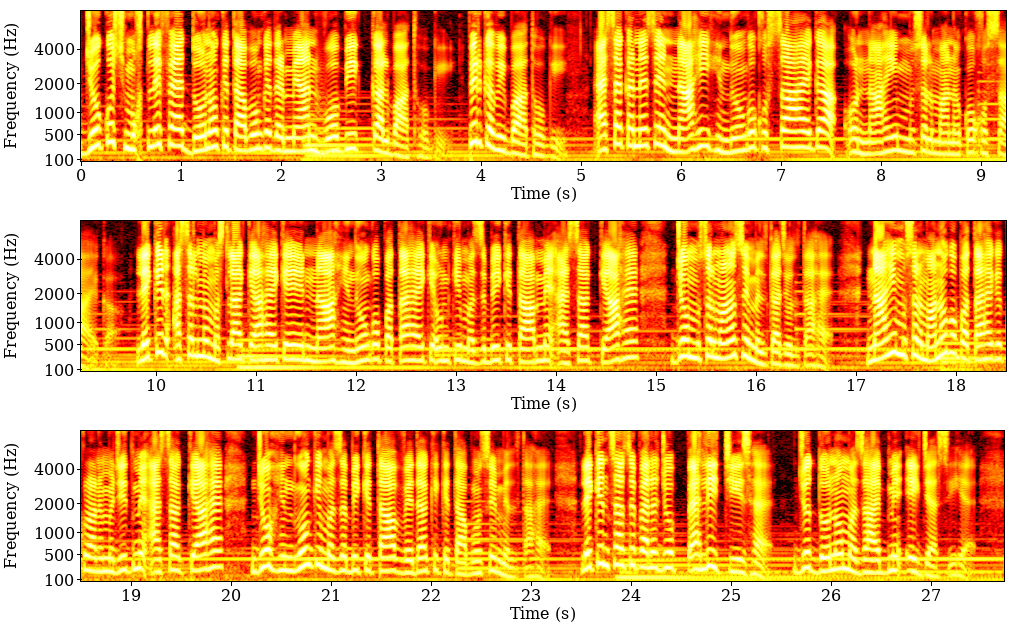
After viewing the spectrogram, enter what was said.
जो कुछ मुख्तलिफ़ है दोनों किताबों के दरमियान, वो भी कल बात होगी, फिर कभी बात होगी। ऐसा करने से ना ही हिंदुओं को गुस्सा आएगा और ना ही मुसलमानों को गुस्सा आएगा। लेकिन असल में मसला क्या है कि ना हिंदुओं को पता है कि उनकी मजहबी किताब में ऐसा क्या है जो मुसलमानों से मिलता जुलता है। ना ही मुसलमानों को पता है कि कुरान मजीद में ऐसा क्या है जो हिंदुओं की मजहबी किताब, वेदा की किताबों से मिलता है। लेकिन सबसे पहले जो पहली चीज़ है, जो दोनों मजाहब में एक जैसी है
